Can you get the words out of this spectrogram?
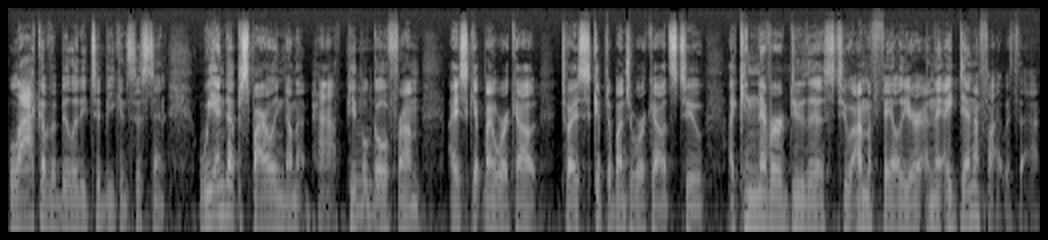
lack of ability to be consistent. We end up spiraling down that path. People mm. go from I skipped my workout to I skipped a bunch of workouts to I can never do this to I'm a failure and they identify with that.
